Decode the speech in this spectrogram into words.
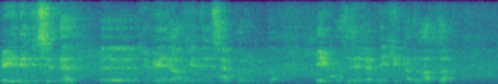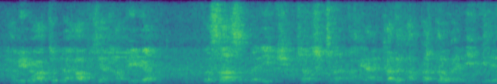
Ve yedincisinde e, Hanım 7. sempozyumunda Eyüp hazinelerinde iki kadın hattat Habibe Hatun ve Hafize Habibe Hanım. Bu da sahasında ilk çalışmalardan yani kadın hattatlarla ilgili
